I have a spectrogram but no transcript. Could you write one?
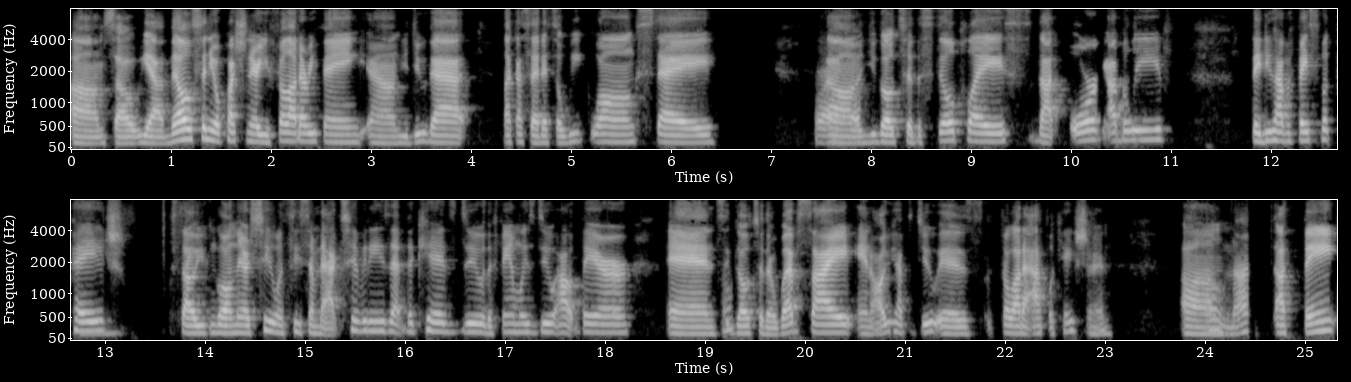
Um, so yeah, they'll send you a questionnaire. You fill out everything. Um, you do that. Like I said, it's a week long stay. Right. Uh, you go to the stillplace.org, I believe. They do have a Facebook page. So you can go on there too and see some of the activities that the kids do, the families do out there, and oh. go to their website. And all you have to do is fill out an application. Oh, um, oh, nice. I think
